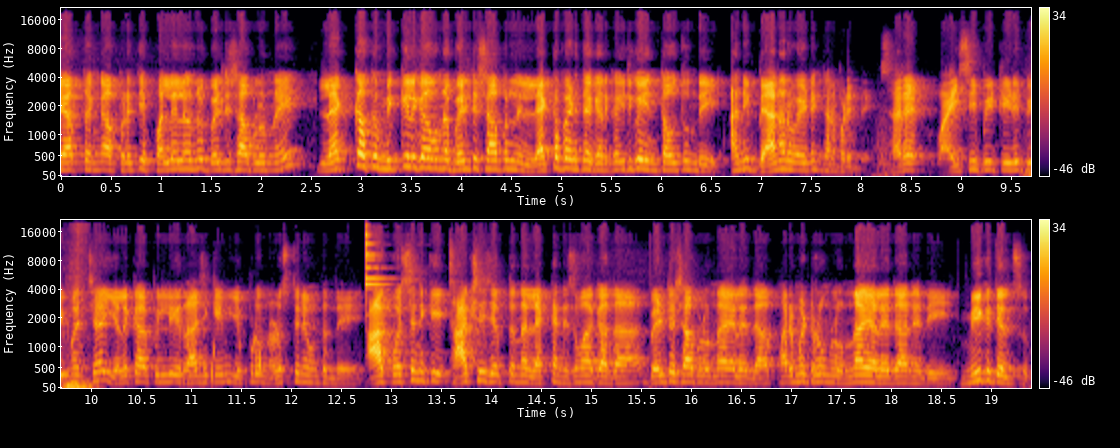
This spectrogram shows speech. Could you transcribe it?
వ్యాప్తంగా ప్రతి పల్లెలోనూ బెల్ట్ షాపులు ఉన్నాయి లెక్కకు మిక్కిలిగా ఉన్న బెల్ట్ షాపుల్ని లెక్క పెడితే గనక ఇదిగో ఇంత అవుతుంది అని బ్యానర్ వేయడం కనపడింది. సరే వైసీపీ టీడీపీ మధ్య ఎలకా పిల్లి రాజకీయం ఎప్పుడు నడుస్తూనే ఉంటుంది. ఆ క్వశ్చన్కి సాక్షి చెప్తున్న లెక్క నిజమా కాదా? బెల్ట్ షాపులు ఉన్నాయా లేదా? పర్మిట్ రూమ్లు ఉన్నాయా లేదా అనేది మీకు తెలుసు.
